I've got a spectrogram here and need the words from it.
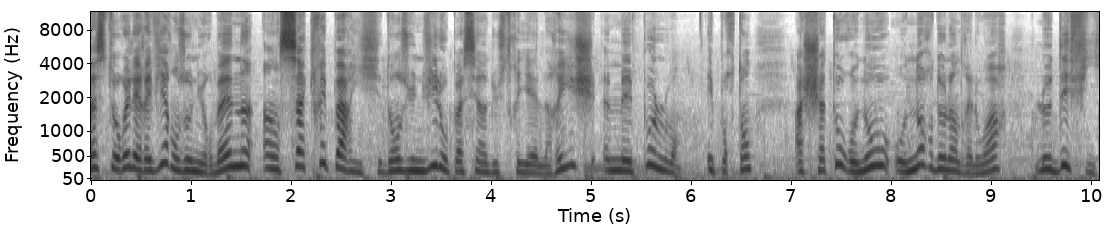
Restaurer les rivières en zone urbaine, un sacré pari dans une ville au passé industriel riche mais polluant. Et pourtant, à Château-Renaud, au nord de l'Indre-et-Loire, le défi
